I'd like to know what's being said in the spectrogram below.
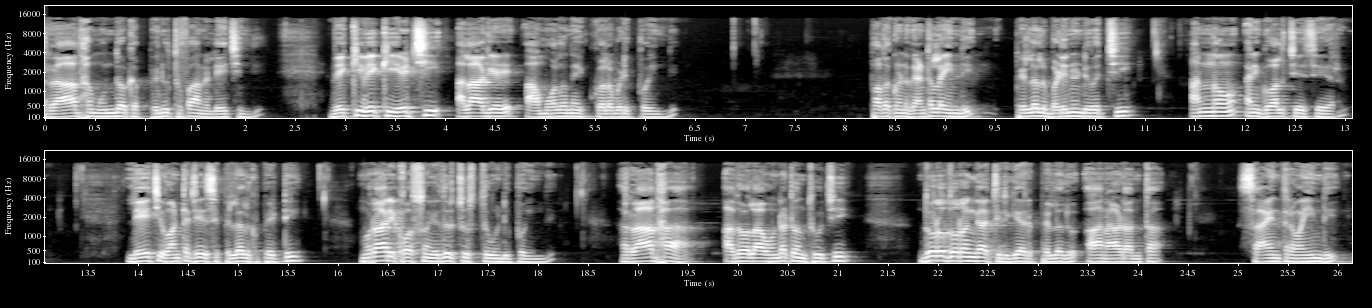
రాధ ముందు ఒక పెను తుఫాను లేచింది. వెక్కి వెక్కి ఏడ్చి అలాగే ఆ మూలనే కొలబడిపోయింది. పదకొండు గంటలైంది. పిల్లలు బడి నుండి వచ్చి అన్నం అని గోల చేసేయారు. లేచి వంట చేసి పిల్లలకు పెట్టి మురారి కోసం ఎదురు చూస్తూ ఉండిపోయింది. రాధ అదోలా ఉండటం చూచి దూర దూరంగా తిరిగారు పిల్లలు ఆనాడంతా. సాయంత్రం అయింది.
